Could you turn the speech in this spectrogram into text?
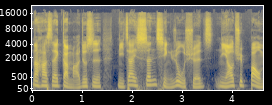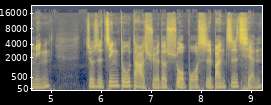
那它是在干嘛？就是你在申请入学，你要去报名，就是京都大学的硕博士班之前。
